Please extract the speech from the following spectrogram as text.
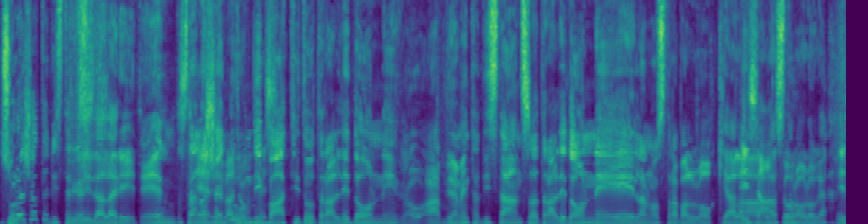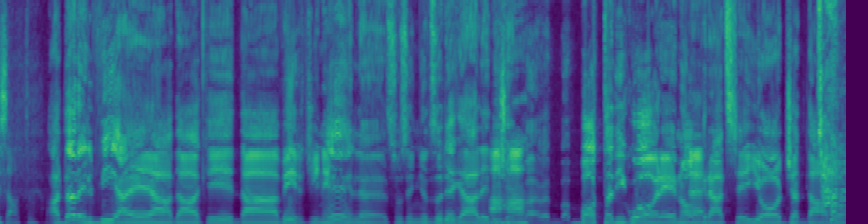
Sulla chat di Stregati dalla rete eh, sta È nascendo un un mess- dibattito tra le donne, ovviamente a distanza, tra le donne e la nostra pallocchia, la, esatto. l'astrologa. Esatto. A dare il via è Ada che da Vergine, il suo segno zodiacale, dice Ah. "B- botta di cuore, no Eh. grazie, io ho già dato.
